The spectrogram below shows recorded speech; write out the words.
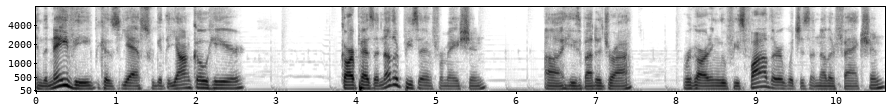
in the Navy because yes, we get the Yonko here. Garp has another piece of information uh, he's about to drop regarding Luffy's father, which is another faction.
